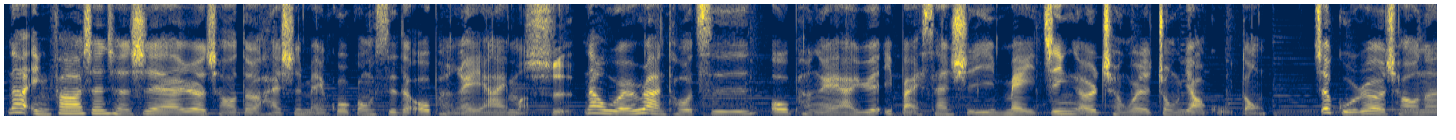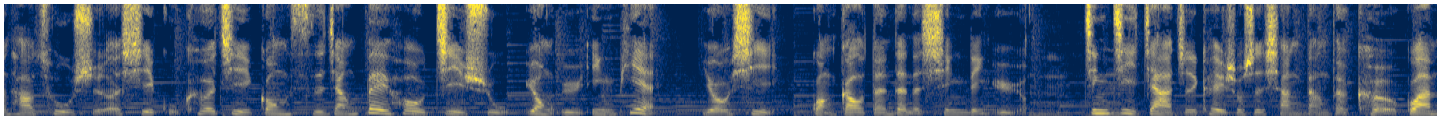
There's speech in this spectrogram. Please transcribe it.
那引发生成式 AI 热潮的还是美国公司的 OpenAI 嘛？是。那微软投资 OpenAI 约一百三十亿美金而成为了重要股东。这股热潮呢，它促使了矽谷科技公司将背后技术用于影片、游戏、广告等等的新领域哦。嗯经济价值可以说是相当的可观。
